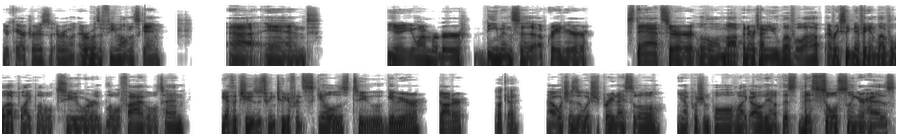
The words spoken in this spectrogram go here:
your characters. Everyone everyone's a female in this game, uh, and you know you want to murder demons to upgrade your stats or level them up. And every time you level up, every significant level up, like level two or level five, level ten, you have to choose between two different skills to give your daughter. okay, uh, which is which is pretty nice little you know push and pull of like oh you know this this soul slinger has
